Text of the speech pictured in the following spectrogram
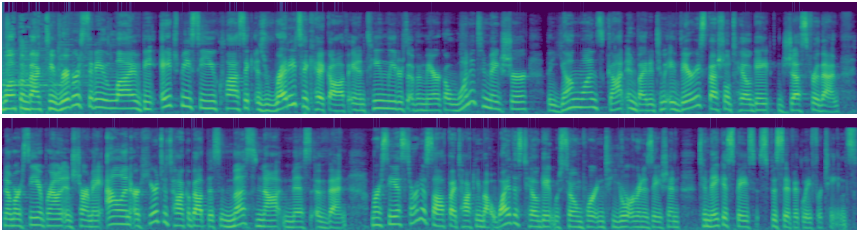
Welcome back to River City Live. The HBCU Classic is ready to kick off, and Teen Leaders of America wanted to make sure the young ones got invited to a very special tailgate just for them. Now, Marcia Brown and Charmaine Allen are here to talk about this must not miss event. Marcia, start us off by talking about why this tailgate was so important to your organization to make a space specifically for teens.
